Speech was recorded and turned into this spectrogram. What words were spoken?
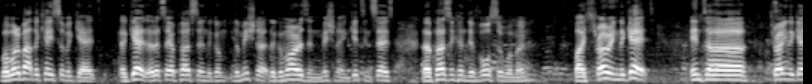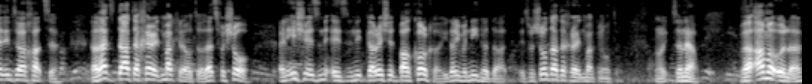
well, what about the case of a get? A get, let's say a person, the, the Mishnah, the Gemara's in Mishnah and Gittin says that a person can divorce a woman by throwing the get into her, throwing the get into her chatzah. Now that's data cheret makne That's for sure. An isha is is nit gareshet bal korcha. You don't even need her dat. It's for sure data cheret makne Right. So now, va'ama ula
